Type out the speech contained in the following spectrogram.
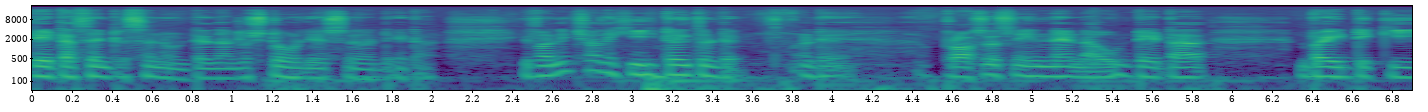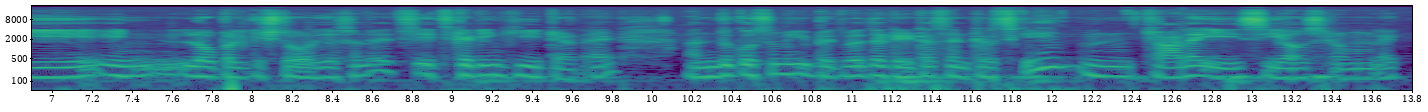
డేటా సెంటర్స్ అని ఉంటాయి. దాంట్లో స్టోర్ చేస్తారు డేటా. ఇవన్నీ చాలా హీట్ అవుతుంటాయి అంటే process in and out data బయటికి లోపలికి స్టోర్ చేస్తుంటే it's it's getting heater right? అందుకోసం ఈ పెద్ద పెద్ద డేటా సెంటర్స్కి చాలా ఏసీ అవసరం. లైక్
